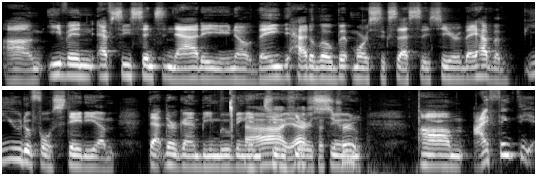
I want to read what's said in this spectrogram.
um, even FC Cincinnati, you know, they had a little bit more success this year. They have a beautiful stadium that they're going to be moving into Ah, here yes, soon. Um, I think the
